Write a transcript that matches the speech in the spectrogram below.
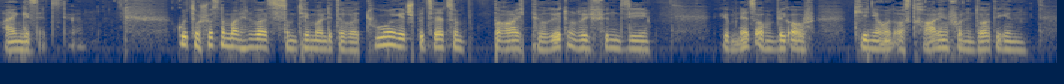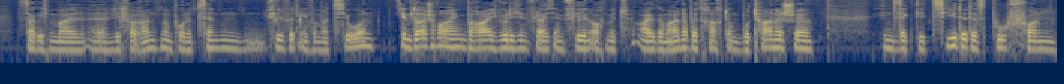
eingesetzt werden. Gut, zum Schluss nochmal ein Hinweis zum Thema Literatur. Jetzt speziell zum Bereich Pyretrum. Natürlich finden Sie im Netz auch einen Blick auf Kenia und Australien von den dortigen, sage ich mal, äh, Lieferanten und Produzenten vielfältige Informationen. Im deutschsprachigen Bereich würde ich Ihnen vielleicht empfehlen, auch mit allgemeiner Betrachtung botanische Insektizide, das Buch von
